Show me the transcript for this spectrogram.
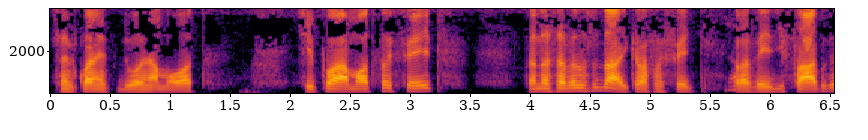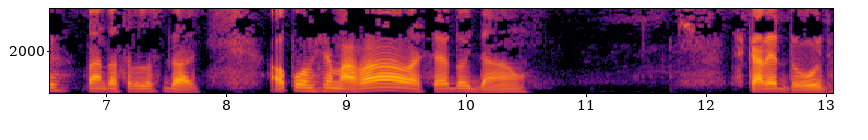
142 na moto. Tipo, a moto foi feita para andar essa velocidade, que ela foi feita, ela veio de fábrica para andar essa velocidade. Aí o povo me chamava, ah, você é doidão. Esse cara é doido.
